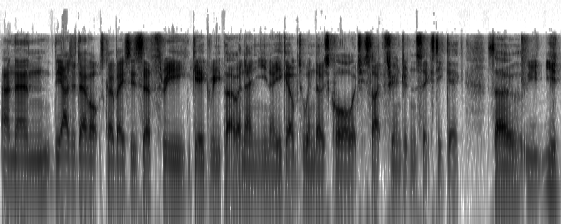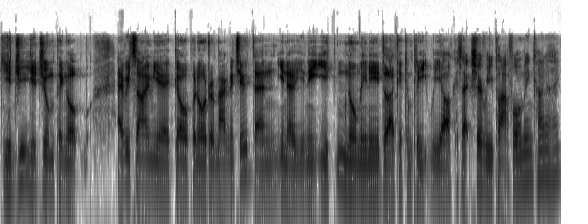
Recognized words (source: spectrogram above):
And then the Azure DevOps Codebase is a three gig repo, and then you know you get up to Windows Core, which is like 360 gig. So you, you, you are jumping up every time you go up an order of magnitude. Then you know you need you normally need like a complete re-architecture, re-platforming kind of thing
